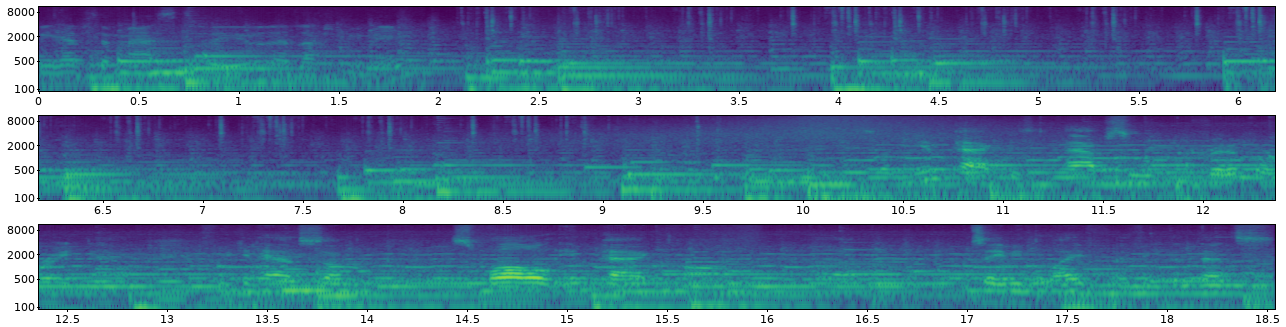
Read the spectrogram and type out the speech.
We have some masks for you that Lakshmi made. Impact is absolutely critical right now. If we can have some small impact on uh, saving a life, I think that that's,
